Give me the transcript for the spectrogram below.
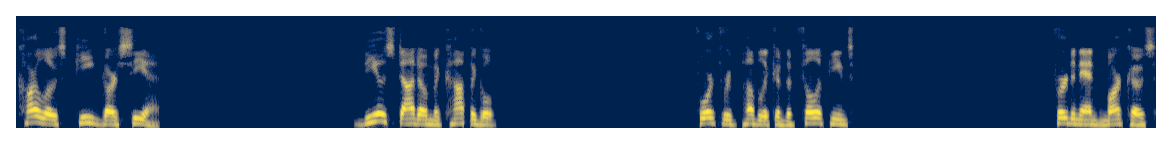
Carlos P. Garcia Diosdado Macapagal Fourth Republic of the Philippines Ferdinand Marcos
